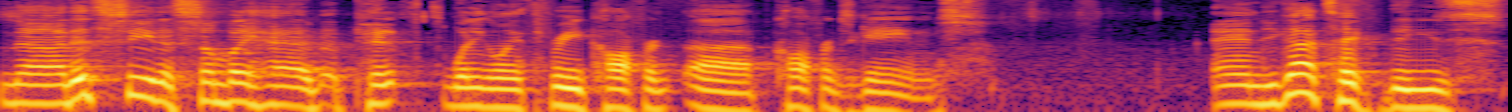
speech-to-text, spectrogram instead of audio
Now, I did see that somebody had Pitt winning only three conference, uh, conference games. And you got to take these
